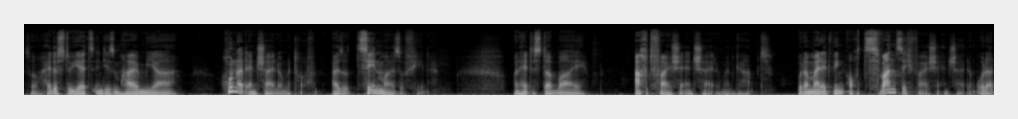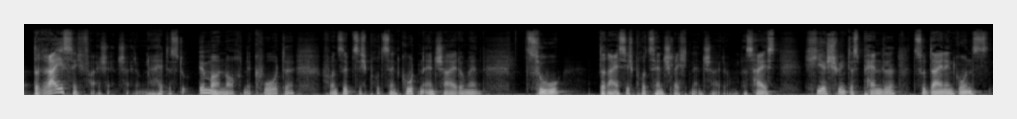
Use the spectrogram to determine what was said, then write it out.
So, hättest du jetzt in diesem halben Jahr 100 Entscheidungen getroffen, also zehnmal so viele, und hättest dabei acht falsche Entscheidungen gehabt, oder meinetwegen auch 20 falsche Entscheidungen oder 30 falsche Entscheidungen, dann hättest du immer noch eine Quote von 70 Prozent guten Entscheidungen zu 30 Prozent schlechten Entscheidungen. Das heißt, hier schwingt das Pendel zu deinen Gunsten.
